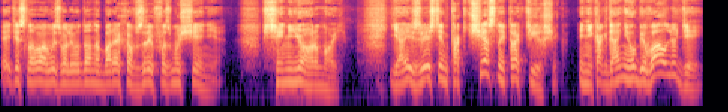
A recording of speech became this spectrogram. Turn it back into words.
Эти слова вызвали у Дона Бареха взрыв возмущения. «Сеньор мой, я известен как честный трактирщик и никогда не убивал людей,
